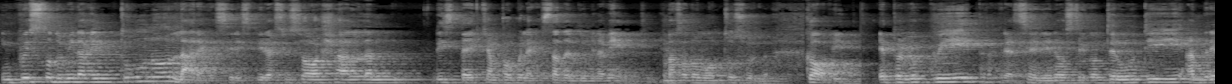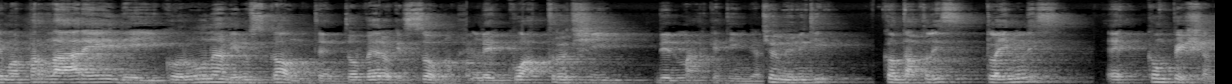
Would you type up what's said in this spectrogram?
In questo 2021 l'area che si respira sui social rispecchia un po' quella che è stata il 2020, basato molto sul Covid. E proprio qui, per la creazione dei nostri contenuti, andremo a parlare dei coronavirus content, ovvero che sono le 4C del marketing. Community, contactless, claimless e compassion,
